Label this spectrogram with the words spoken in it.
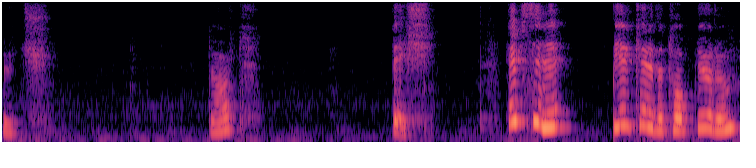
3 4 5 Hepsini bir kere de topluyorum.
